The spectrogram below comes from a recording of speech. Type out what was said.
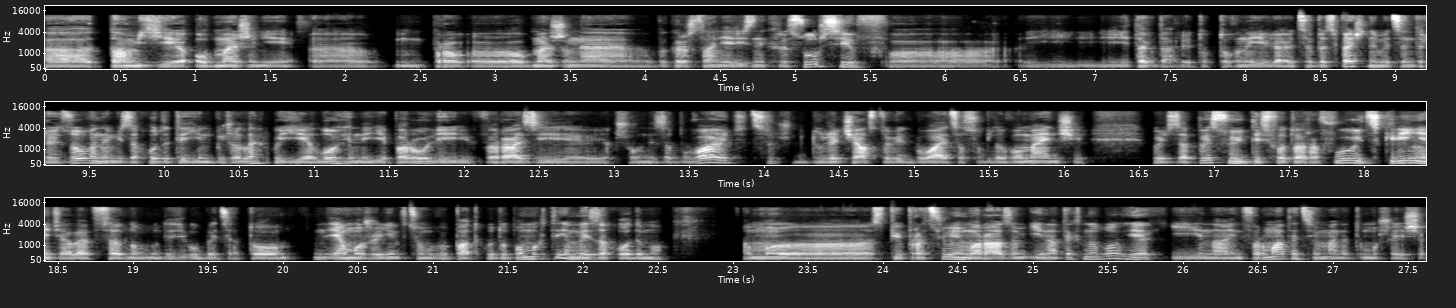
Е, Там є обмежені е, е, обмежене використання різних ресурсів і, і так далі. Тобто вони являються безпечними, централізованими, і заходити їм дуже легко. Є логіни, є паролі. І в разі, якщо вони забувають, це дуже часто відбувається, особливо менші, хоч записують, десь фотографують, скрінять, але все одно десь губиться. То я можу їм в цьому випадку допомогти. Ми заходимо. Е, Співпрацюємо разом і на технологіях, і на інформатиці в мене, тому що я ще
